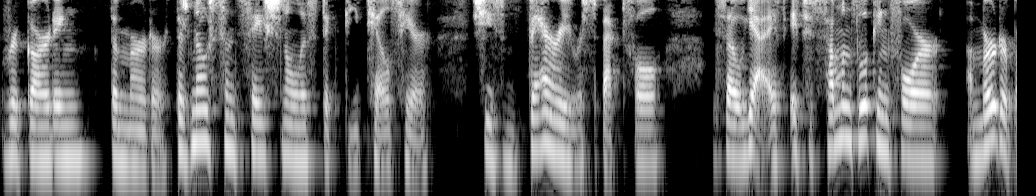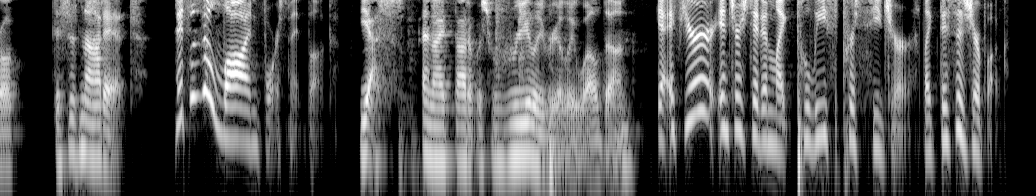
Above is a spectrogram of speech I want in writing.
regarding the murder. There's no sensationalistic details here. She's very respectful. So, yeah, if, if someone's looking for a murder book, this is not it. This is a law enforcement book. Yes. And I thought it was really, really well done. Yeah. If you're interested in like police procedure, like this is your book.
